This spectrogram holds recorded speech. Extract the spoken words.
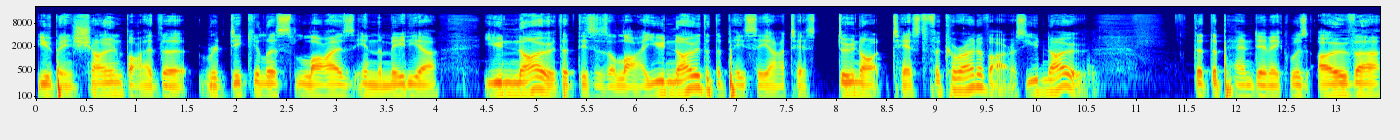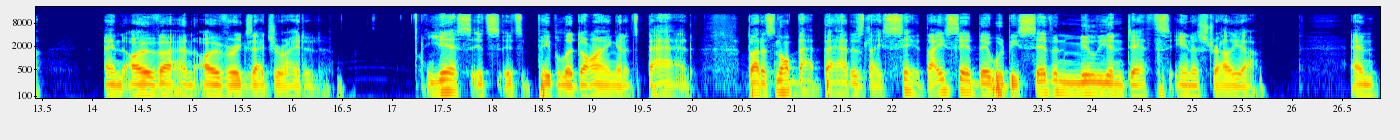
you've been shown by the ridiculous lies in the media. You know that this is a lie. You know that the PCR test do not test for coronavirus. You know that the pandemic was over and over and over exaggerated. Yes, it's it's people are dying and it's bad, but it's not that bad as they said. They said there would be 7 million deaths in Australia. And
